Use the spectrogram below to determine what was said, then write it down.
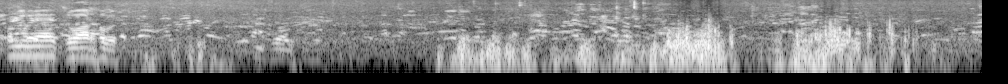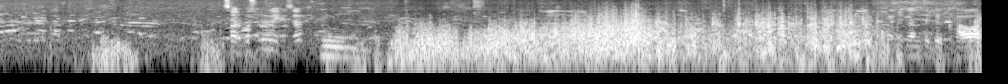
এখন মনে হয় জোয়ার হবে জল এখান থেকে খাওয়ার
